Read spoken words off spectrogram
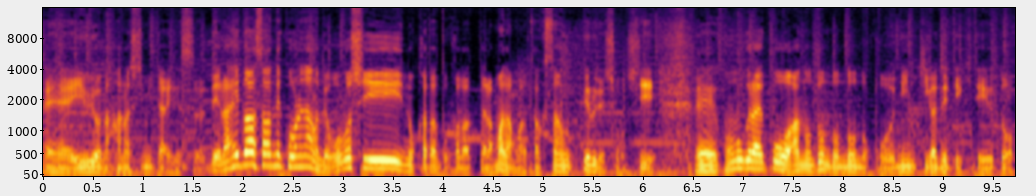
えー、いうような話みたいです。で、ライバーさんでこれなので、卸の方とかだったらまだまだたくさん売ってるでしょうし、えー、このぐらいこう、あの、どんどんどんどんこう人気が出てきていると。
